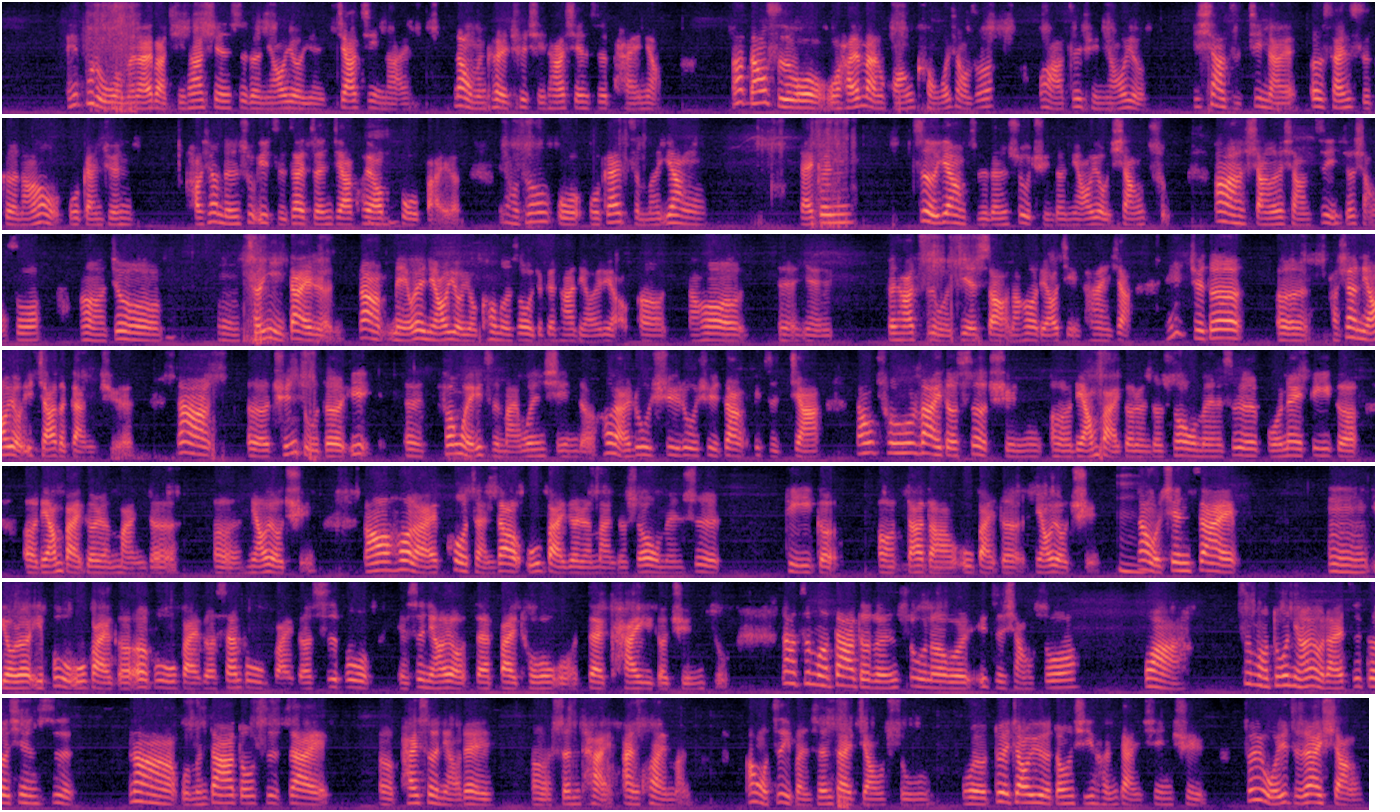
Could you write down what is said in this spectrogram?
哎，不如我们来把其他县市的鸟友也加进来，那我们可以去其他县市拍鸟。”那当时我我还蛮惶恐，我想说：“哇，这群鸟友一下子进来二三十个，然后我感觉好像人数一直在增加，快要破百了。嗯”我想说我我该怎么样来跟这样子人数群的鸟友相处？啊，想了想，自己就想说，嗯，就嗯，诚以待人。那每位鸟友有空的时候，我就跟他聊一聊，呃，然后呃，也跟他自我介绍，然后了解他一下。诶，觉得呃，好像鸟友一家的感觉。那呃，群组的一呃氛围一直蛮温馨的。后来陆续陆续这样一直加。当初赖的社群呃两百个人的时候，我们也是国内第一个。呃，两百个人满的呃鸟友群，然后后来扩展到五百个人满的时候，我们是第一个哦，达到五百的鸟友群。嗯，那我现在嗯有了一部五百个，二部五百个，三部五百个，四部也是鸟友在拜托我再开一个群组。那这么大的人数呢，我一直想说，哇，这么多鸟友来自各县市。那我们大家都是在呃拍摄鸟类呃生态按快门，然后我自己本身在教书，我对教育的东西很感兴趣，所以我一直在想，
